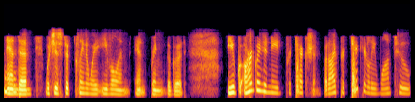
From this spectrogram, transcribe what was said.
Okay. and um, which is to clean away evil and and bring the good. You are going to need protection, but I particularly want to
